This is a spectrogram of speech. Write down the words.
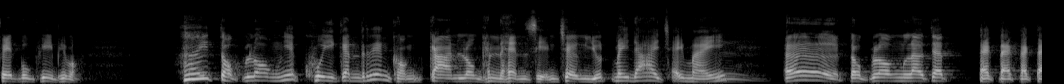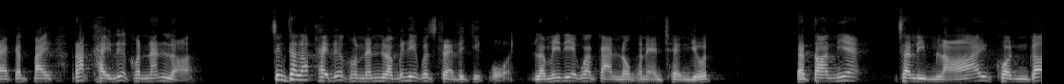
Facebook พี่พี่บอก เฮ้ยตกลงเนี่ยคุยกันเรื่องของการลงคะแนนเสียงเชิงยุทธไม่ได้ใช่ไหม เออ ตกลงเราจะ แตกแตกแตกแตกกันไป รักใครเลือกคนนั้นเหรอ ซึ่งถ้ารักใครเลือกคนนั้น เราไม่เรียกว่า strategic vote เราไม่เรียกว่าการลงคะแนนเชิงยุทธแต่ตอนเนี้ยสลิมหลายคนก็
